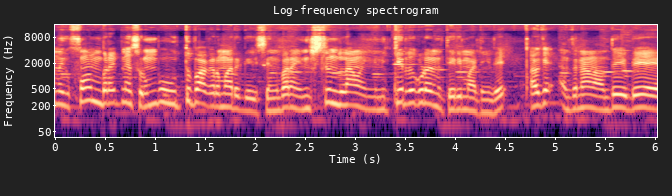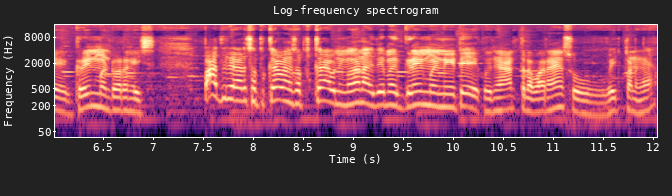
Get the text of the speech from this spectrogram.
எனக்கு ஃபோன் பிரைட்னஸ் ரொம்ப உத்து பார்க்குற மாதிரி இருக்குது கைஸ் இங்கே பாருங்கள் இன்ஸ்டன்ட்லாம் இங்கே நிற்கிறது கூட எனக்கு தெரிய மாட்டேங்குது. ஓகே அதனால் நான் வந்து இப்படியே கிரைண்ட் பண்ணிட்டு வரேன் கைஸ் பார்த்துட்டு யாரும் சப்ஸ்கிரைப் சப்ஸ்கிரைப் பண்ணிக்கோங்க நான் இதே மாதிரி கிரைண்ட் பண்ணிவிட்டு கொஞ்சம் நேரத்தில் வரேன். ஸோ வெயிட் பண்ணுங்கள்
